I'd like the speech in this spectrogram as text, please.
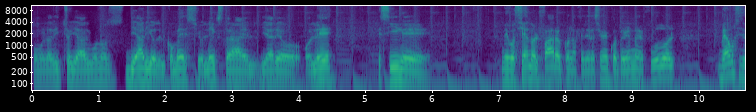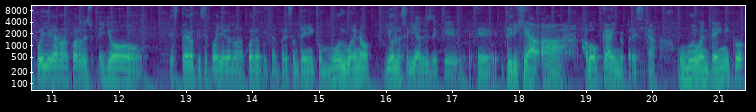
como lo ha dicho ya algunos diarios del comercio, el Extra, el diario Olé, que sigue negociando Alfaro con la Federación Ecuatoriana de Fútbol. Veamos si se puede llegar a un acuerdo. Yo espero que se pueda llegar a un acuerdo porque me parece un técnico muy bueno. Yo lo seguía desde que eh, dirigía a, Boca y me parecía un muy buen técnico.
